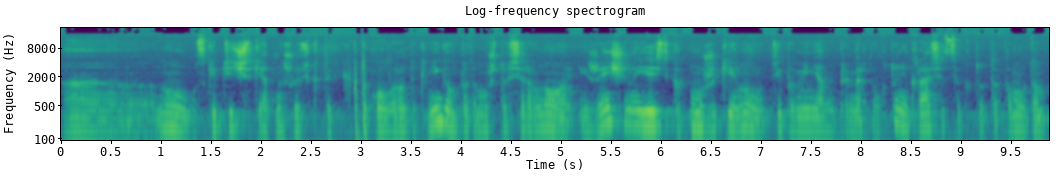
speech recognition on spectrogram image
а, ну, скептически отношусь к, к такого рода книгам, потому что все равно и женщины есть, как мужики, ну, типа меня, например, там, кто не красится, кто-то, кому там,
